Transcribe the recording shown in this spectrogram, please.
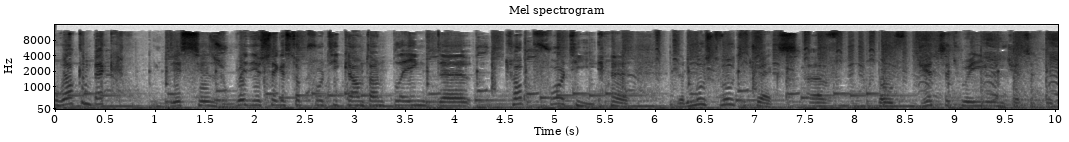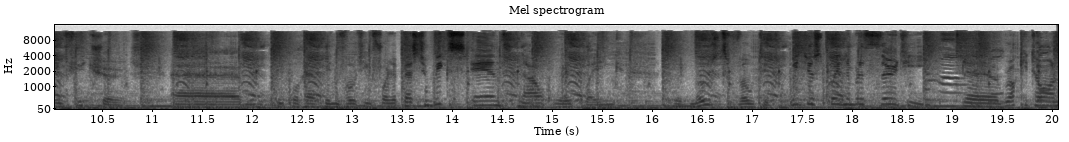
Welcome back. This is Radio Sega Top 40 Countdown playing the top 40, the most voted tracks of both Jet Set Radio and Jet Set Radio Future. Um, people have been voting for the past two weeks, and now we're playing the most voted. We just played number 30, uh, Rock It On,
